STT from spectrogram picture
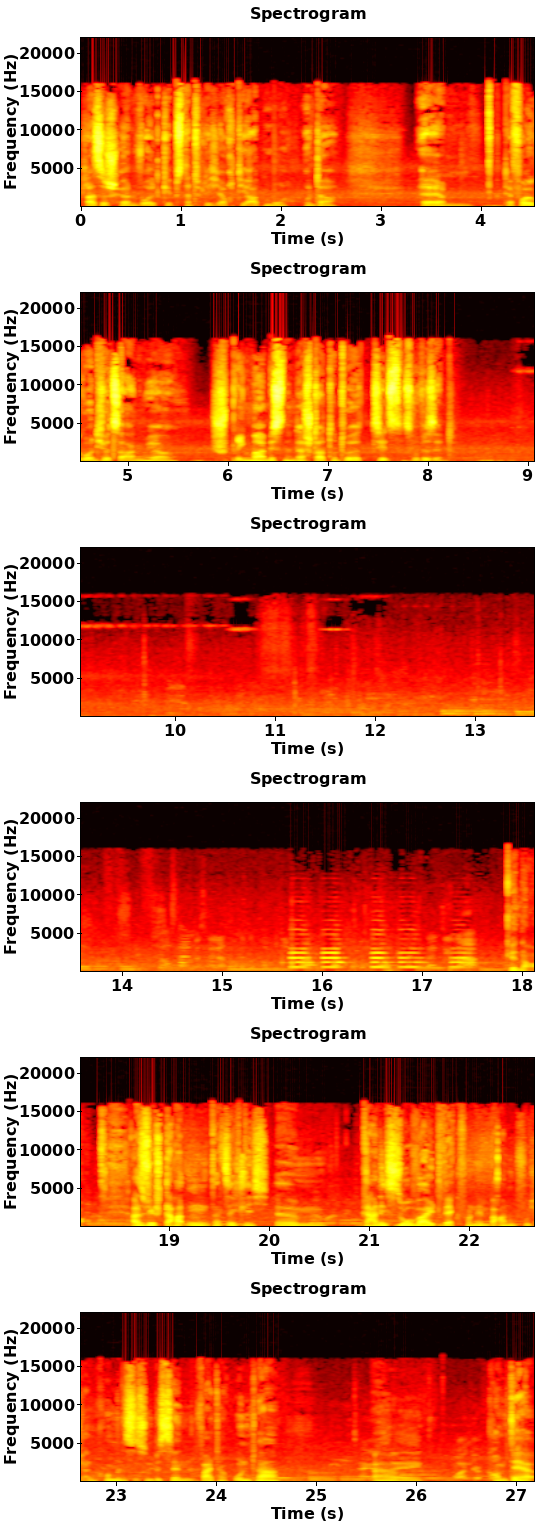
klassisch hören wollt, gibt's natürlich auch die Atmo unter ähm, der Folge. Und ich würde sagen, ja, spring mal ein bisschen in der Stadt und du erzählst uns, wo wir sind. Genau. Also wir starten tatsächlich ähm, gar nicht so weit weg von dem Bahnhof, wo ich ankomme. Das ist so ein bisschen weiter runter. Ähm, kommt der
